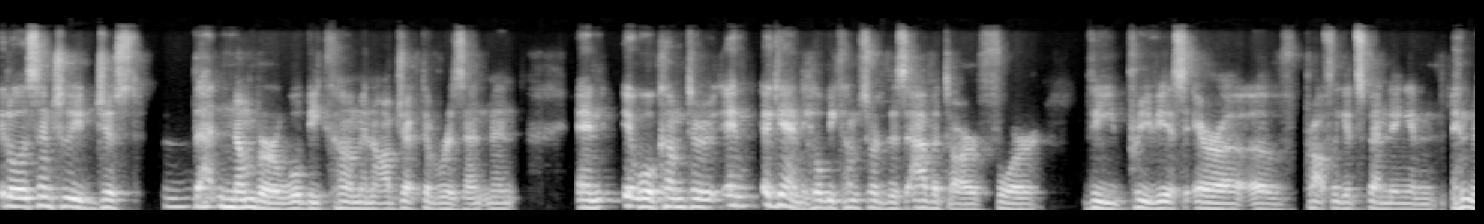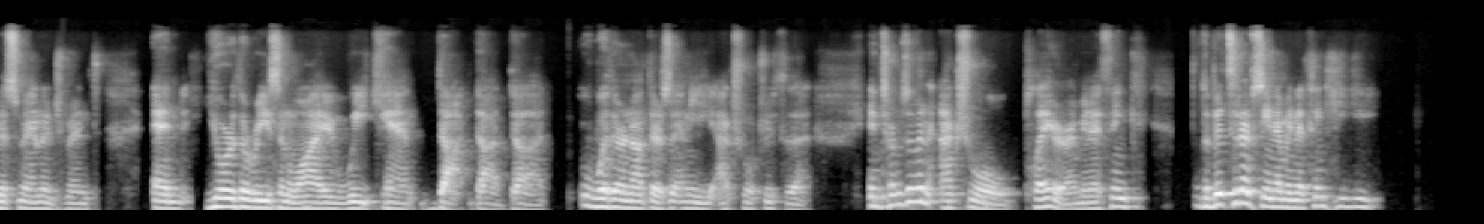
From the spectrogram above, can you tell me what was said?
it'll essentially just, that number will become an object of resentment and it will come to and again he'll become sort of this avatar for the previous era of profligate spending and, and mismanagement. And you're the reason why we can't dot dot dot whether or not there's any actual truth to that. In terms of an actual player i mean i think the bits that i've seen i mean i think he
